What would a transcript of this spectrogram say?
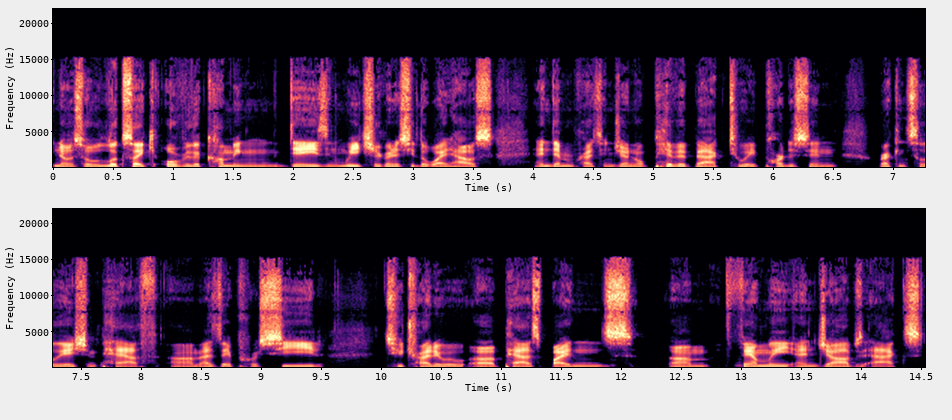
you know, so it looks like over the coming days and weeks, you're going to see the White House and Democrats in general pivot back to a partisan reconciliation path um, as they proceed to try to uh, pass Biden's um, Family and Jobs Acts.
